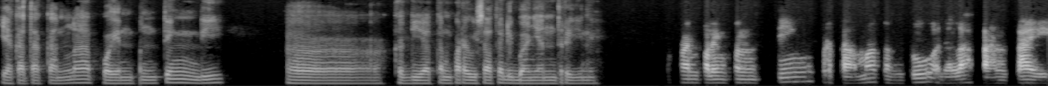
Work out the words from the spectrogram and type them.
ya katakanlah poin penting di uh, kegiatan pariwisata di Banyandri ini? Yang paling penting pertama tentu adalah pantai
